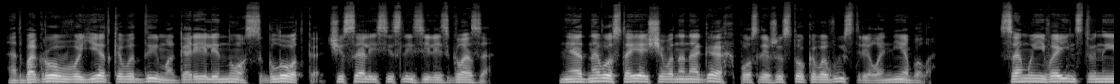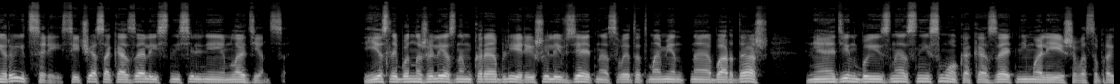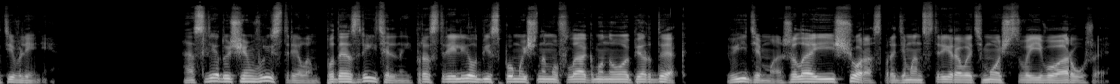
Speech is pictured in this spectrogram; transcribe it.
От багрового едкого дыма горели нос, глотка, чесались и слезились глаза. Ни одного стоящего на ногах после жестокого выстрела не было. Самые воинственные рыцари сейчас оказались не сильнее младенца. Если бы на железном корабле решили взять нас в этот момент на абордаж, ни один бы из нас не смог оказать ни малейшего сопротивления. А следующим выстрелом подозрительный прострелил беспомощному флагману опердек, видимо, желая еще раз продемонстрировать мощь своего оружия.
